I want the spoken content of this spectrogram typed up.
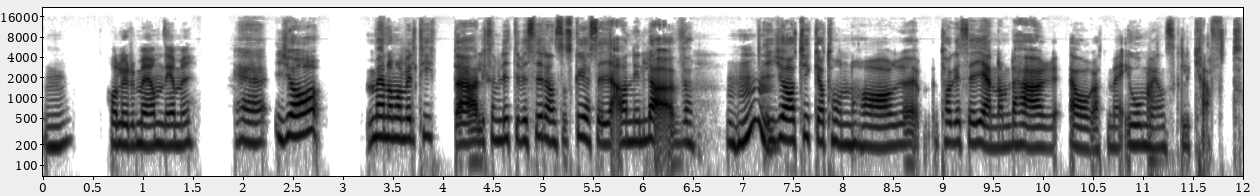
Mm. Håller du med om det, My? Eh, ja, men om man vill titta liksom lite vid sidan så ska jag säga Annie Lööf. Mm. Jag tycker att hon har eh, tagit sig igenom det här året med omänsklig kraft.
